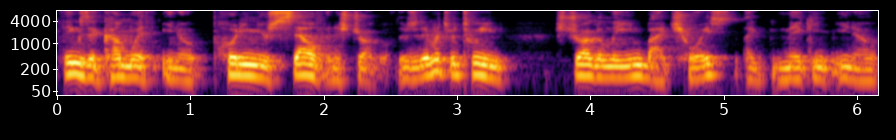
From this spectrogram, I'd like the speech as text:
things that come with you know putting yourself in a struggle. There's a difference between struggling by choice, like making you know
